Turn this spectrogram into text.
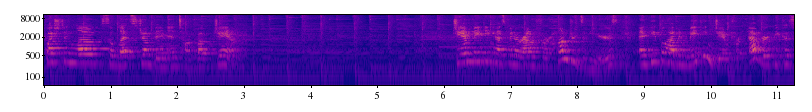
question, love. So let's jump in and talk about jam. Jam making has been around for hundreds of years, and people have been making jam forever because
